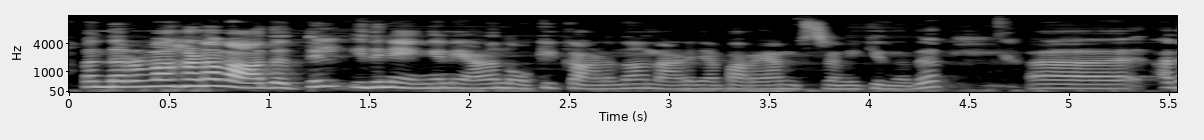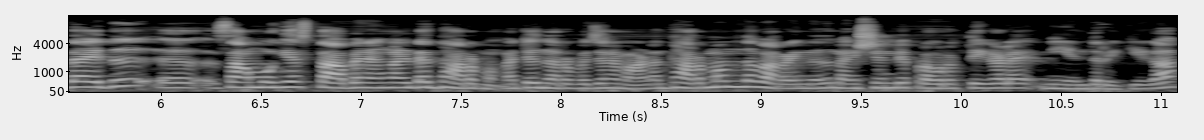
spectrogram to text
അപ്പം നിർവഹണവാദത്തിൽ ഇതിനെ എങ്ങനെയാണ് നോക്കിക്കാണുന്നതെന്നാണ് ഞാൻ പറയാൻ ശ്രമിക്കുന്നത്. അതായത് സാമൂഹ്യ സ്ഥാപനങ്ങളുടെ ധർമ്മം മറ്റു നിർവചനമാണ്. ധർമ്മം എന്ന് പറയുന്നത് മനുഷ്യന്റെ പ്രവൃത്തികളെ നിയന്ത്രിക്കുക.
